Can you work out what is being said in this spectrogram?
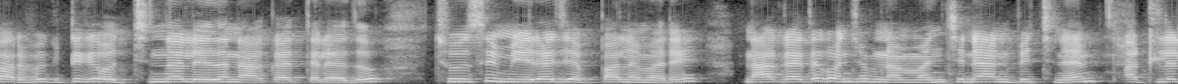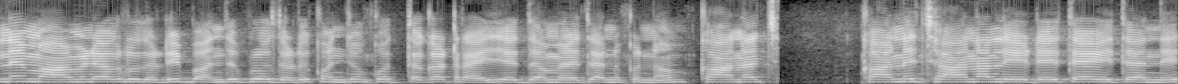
పర్ఫెక్ట్గా వచ్చిందో లేదో నాకైతే లేదు చూసి మీరే చెప్పాలి మరి. నాకైతే కొంచెం మంచిగా అనిపించినాయి. అట్లనే మామిడి ఆకులతోటి బంతిపూలతోటి కొంచెం కొత్తగా ట్రై చేద్దామని అయితే అనుకున్నాం. కానీ కానీ చాలా లేట్ అయితే అవుతుంది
